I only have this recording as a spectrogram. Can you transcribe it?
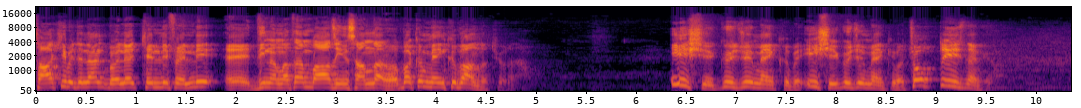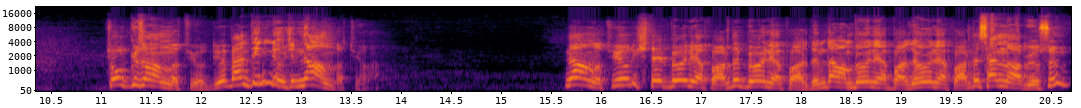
takip edilen böyle kelli felli e, din anlatan bazı insanlar var. Bakın menkıbe anlatıyorlar. İşi, gücü, menkıbe. İşi, gücü, menkıbe. Çok da izleniyor. Çok güzel anlatıyor diyor. Ben dinliyorum şimdi ne anlatıyor? Ne anlatıyor? İşte böyle yapardı, böyle yapardı. Tamam böyle yapardı, öyle yapardı. Sen ne yapıyorsun?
